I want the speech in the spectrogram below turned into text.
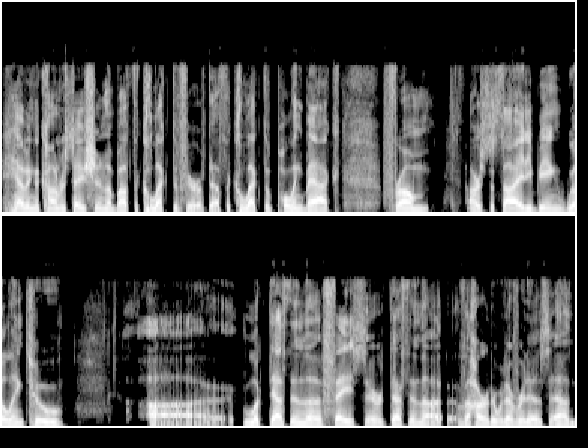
having a conversation about the collective fear of death the collective pulling back from our society being willing to uh, look death in the face or death in the the heart or whatever it is and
